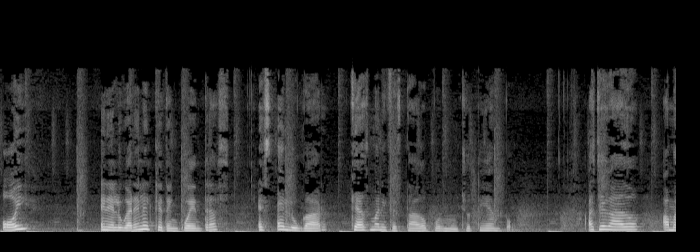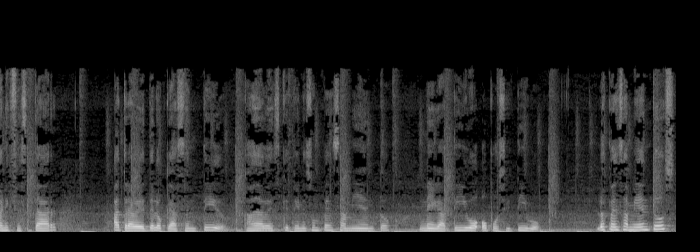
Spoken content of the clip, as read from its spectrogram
Hoy, en el lugar en el que te encuentras, es el lugar que has manifestado por mucho tiempo. Has llegado a manifestar a través de lo que has sentido, cada vez que tienes un pensamiento negativo o positivo. Los pensamientos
